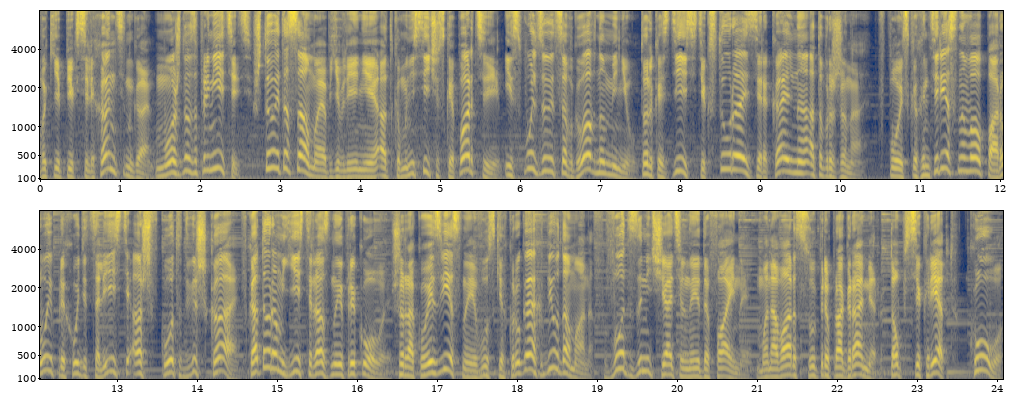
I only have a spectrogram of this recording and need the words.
навыки пиксель-хантинга, можно заприметить, что это самое объявление от коммунистической партии используется в главном меню, только здесь текстура зеркально отображена. Поисках интересного порой приходится лезть аж в код движка, в котором есть разные приколы, широко известные в узких кругах биодоманов. Вот замечательные дефайны. Мановар суперпрограммер, топ-секрет, Cool,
